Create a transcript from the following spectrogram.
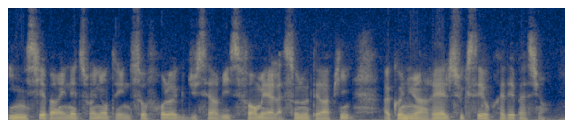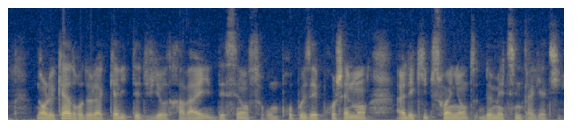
initié par une aide-soignante et une sophrologue du service formée à la sonothérapie, a connu un réel succès auprès des patients. Dans le cadre de la qualité de vie au travail, des séances seront proposées prochainement à l'équipe soignante de médecine palliative.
